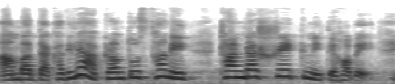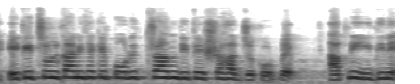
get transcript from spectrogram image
আমবাত দেখা দিলে আক্রান্ত স্থানে ঠান্ডা শেক নিতে হবে। এটি চুলকানি থেকে পরিত্রাণ দিতে সাহায্য করবে। আপনি দিনে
